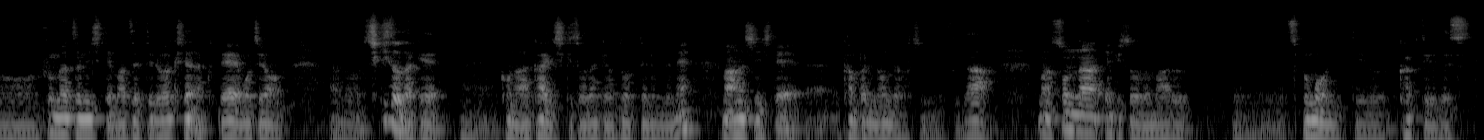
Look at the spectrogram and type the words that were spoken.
の粉末にして混ぜてるわけじゃなくてもちろんあの色素だけ、この赤い色素だけを取ってるんでね、まあ、安心してえーカンパに飲んでほしいんですが、まあ、そんなエピソードもある、えースプモーニっていうカクテルです。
